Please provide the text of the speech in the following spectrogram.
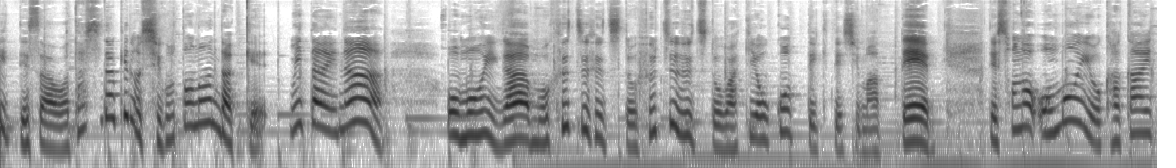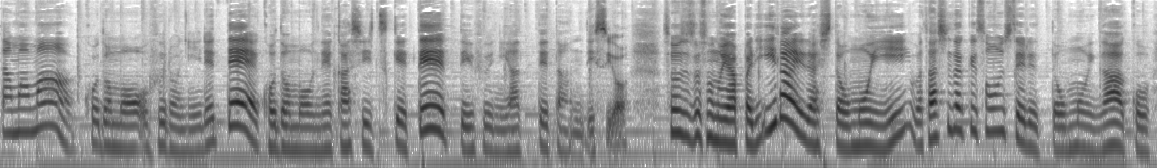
事ってさ私だけの仕事なんだっけ？みたいな思いがもうふつふつとふつふつと湧き起こってきてしまってでその思いを抱えたまま子供をお風呂に入れて子供を寝かしつけてっていう風にやってたんですよ。そうするとそのやっぱりイライラした思い私だけ損してるって思いがこう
